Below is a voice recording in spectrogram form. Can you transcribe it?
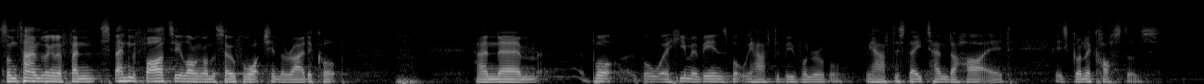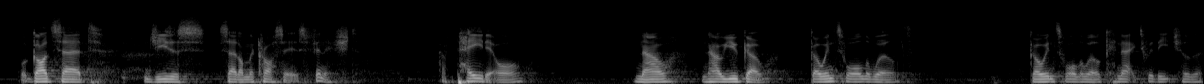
Sometimes I'm going to spend far too long on the sofa watching the Ryder Cup. And, um, but, but, we're human beings, but we have to be vulnerable. We have to stay tender hearted. It's going to cost us. But God said, Jesus said on the cross, it is finished. I've paid it all. Now, now you go. Go into all the world. Go into all the world. Connect with each other.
